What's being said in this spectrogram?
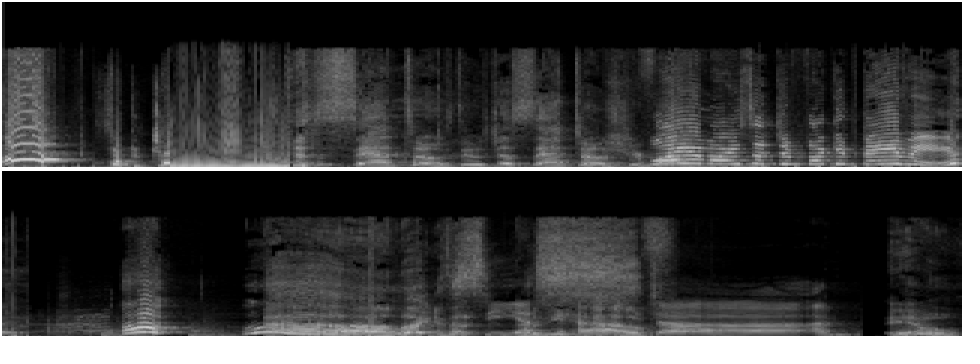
Ah! Fucking t- This is sad toast. It was just sad toast. You're Why fine. am I such a fucking baby? Ah! Ooh. Ah, look. Is that, what does he have? I'm Ew.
